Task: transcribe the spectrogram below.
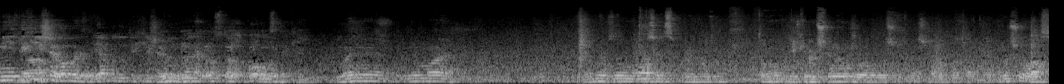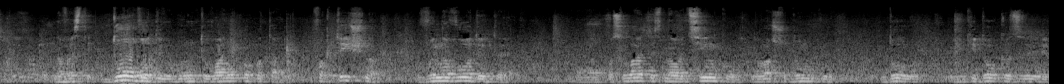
Мені тихіше говорити, я буду тихіше. У мене просто голос такий. У мене немає жодних зауважень з приводу того, яким чином ви вирішуєте ваше клопотання. Я прошу вас навести доводи обґрунтування клопотання. Фактично, ви наводите, е, посилаєтесь на оцінку, на вашу думку, які докази, е,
